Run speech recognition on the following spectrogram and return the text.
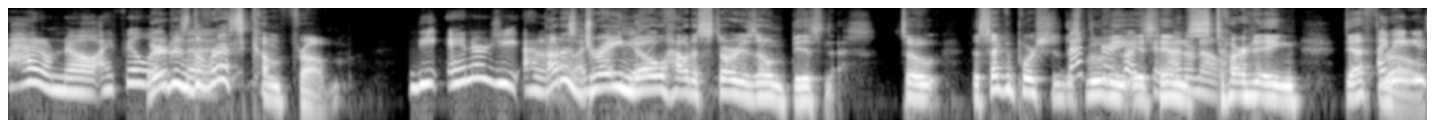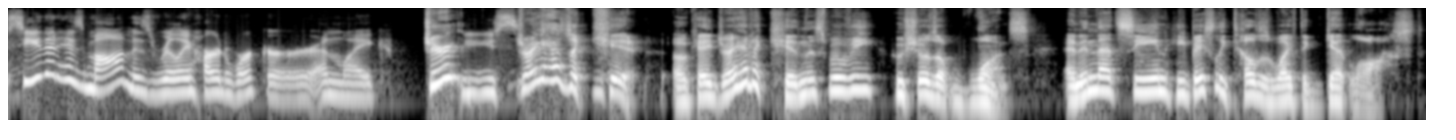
I don't know. I feel like Where like does the rest come from? The energy. I don't How know. does Dre know like- how to start his own business? So the second portion of this That's movie is him starting Death Row. I mean, you see that his mom is really hard worker and like Jerry, you- you Dre has a kid. Okay, Dre had a kid in this movie who shows up once, and in that scene, he basically tells his wife to get lost.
